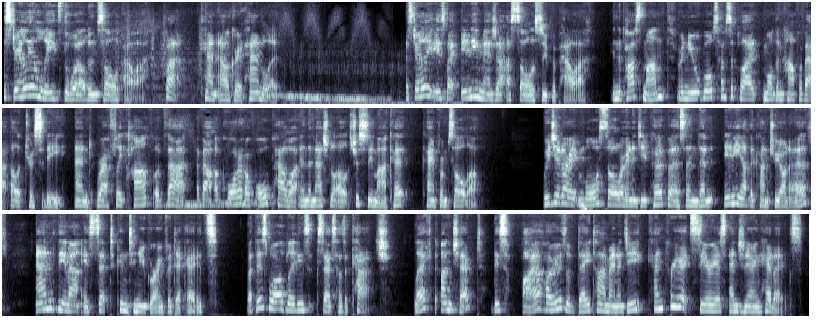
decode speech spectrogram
Australia leads the world in solar power, but can our grid handle it? Australia is by any measure a solar superpower. In the past month, renewables have supplied more than half of our electricity, and roughly half of that, about a quarter of all power in the national electricity market, came from solar. We generate more solar energy per person than any other country on Earth, and the amount is set to continue growing for decades. But this world leading success has a catch. Left unchecked, this fire hose of daytime energy can create serious engineering headaches.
